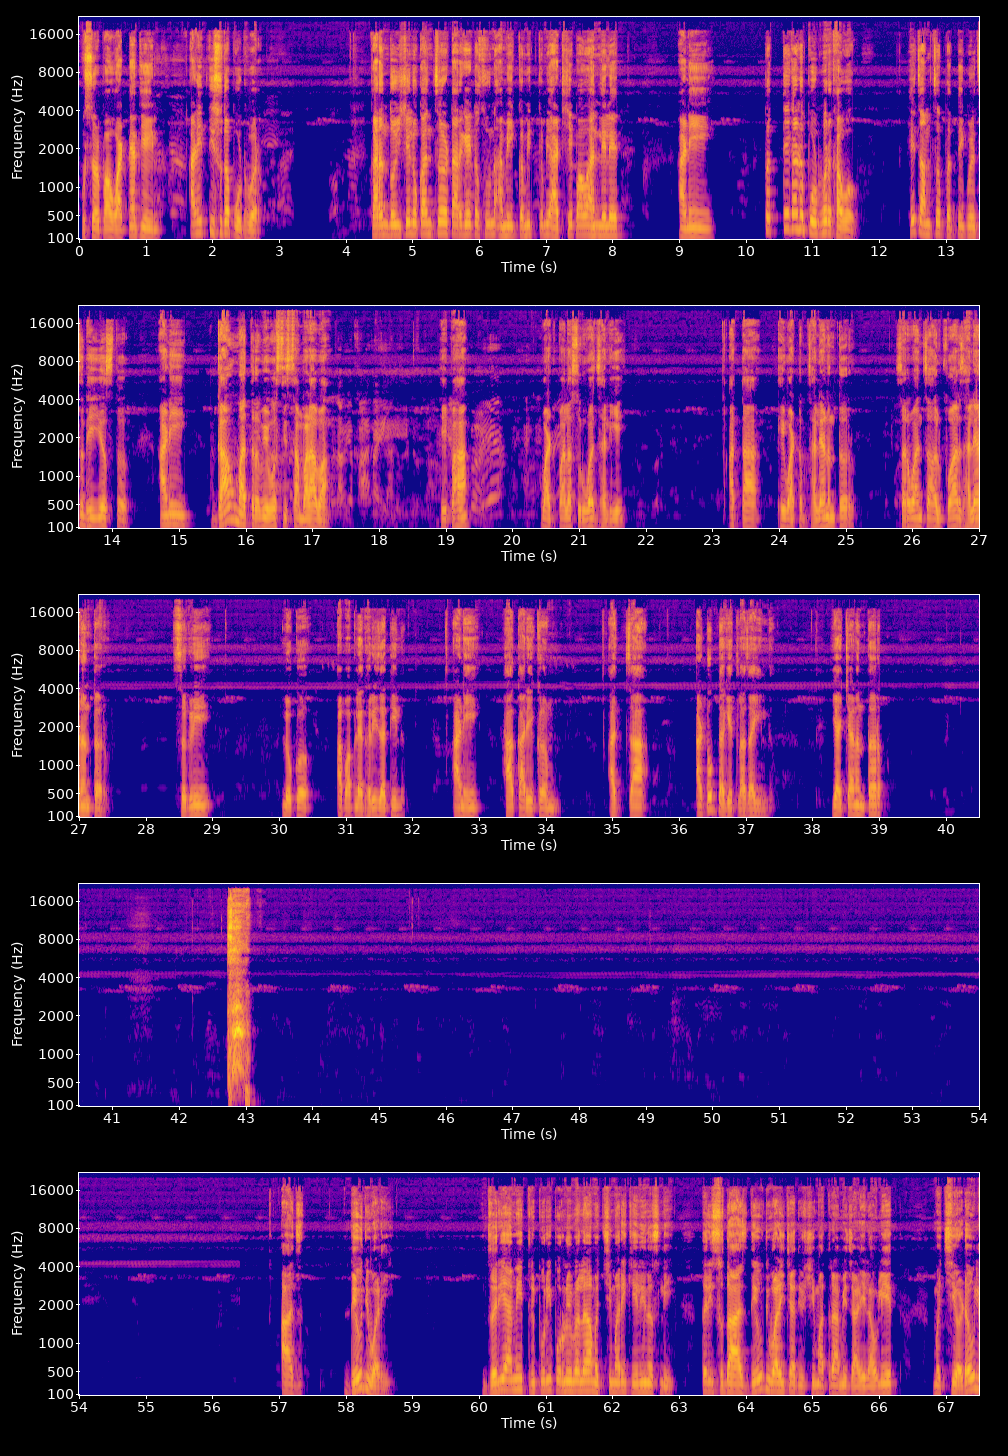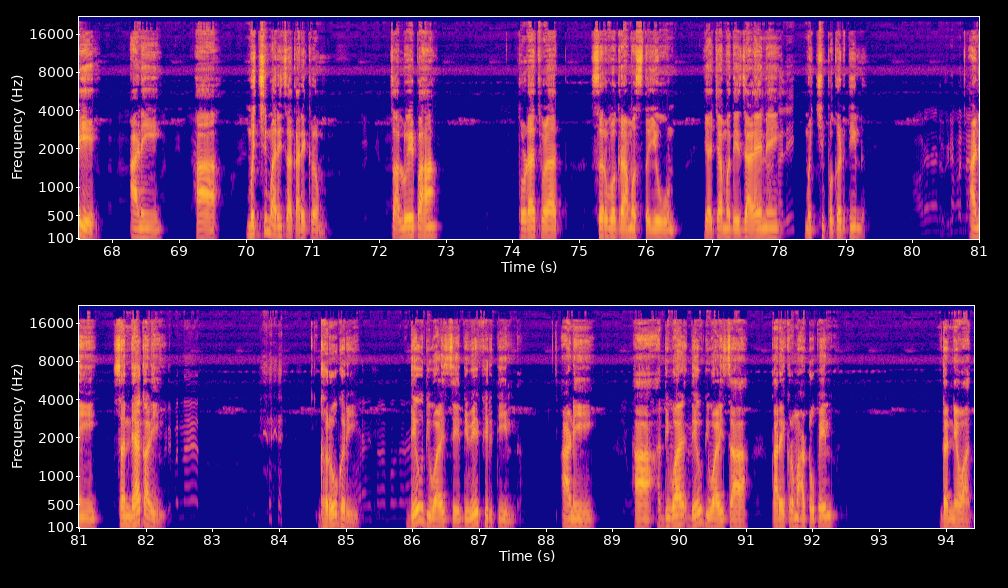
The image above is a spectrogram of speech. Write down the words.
उसळपाव वाटण्यात येईल आणि तीसुद्धा पोटभर. कारण दोनशे लोकांचं टार्गेट असून आम्ही कमीत कमी आठशे पाव आणलेले आहेत. आणि प्रत्येकानं पोटभर खावं. हेच आमचं प्रत्येक वेळचं ध्येय असतं. आणि गाव मात्र व्यवस्थित सांभाळावा. हे पहा वाटपाला सुरुवात झाली आहे आत्ता हे वाटप झाल्यानंतर सर्वांचा अल्पहार झाल्यानंतर सगळी लोक आपापल्या घरी जातील आणि हा कार्यक्रम आजचा आटोपता घेतला जाईल. याच्यानंतर आज देवदिवाळी जरी आम्ही त्रिपुरी पौर्णिमेला मच्छीमारी केली नसली तरीसुद्धा आज देवदिवाळीच्या दिवशी मात्र आम्ही जाळी लावली आहेत मच्छी अडवली आहे आणि हा मच्छीमारीचा कार्यक्रम चालू आहे पहा. थोड्याच वेळात सर्व ग्रामस्थ येऊन याच्यामध्ये जाळ्याने मच्छी पकडतील. आणि संध्याकाळी घरोघरी देवदिवाळीचे दिवे फिरतील. आणि हा दिवाळ देवदिवाळीचा कार्यक्रम आटोपेल. धन्यवाद.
